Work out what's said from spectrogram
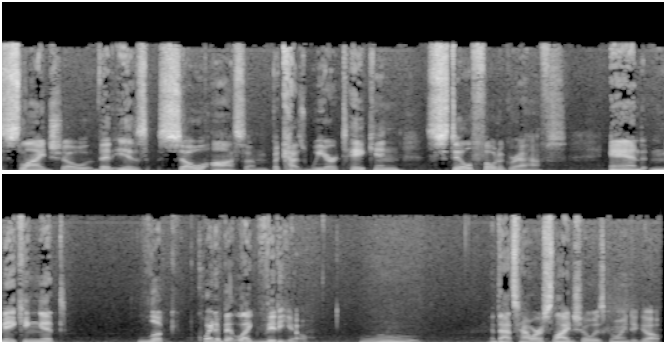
slideshow that is so awesome because we are taking still photographs and making it look quite a bit like video. And that's how our slideshow is going to go.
